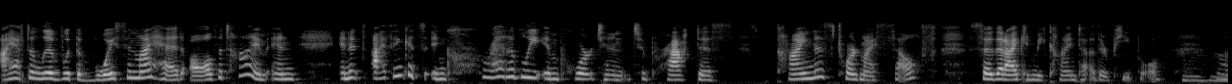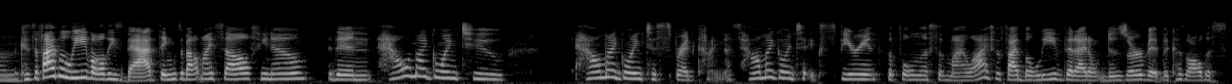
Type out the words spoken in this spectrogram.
I have to live with the voice in my head all the time. And and it's I think it's incredibly important to practice kindness toward myself so that I can be kind to other people. Mhm. Um, because if I believe all these bad things about myself, you know, then how am I going to how am I going to spread kindness? How am I going to experience the fullness of my life if I believe that I don't deserve it because all this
